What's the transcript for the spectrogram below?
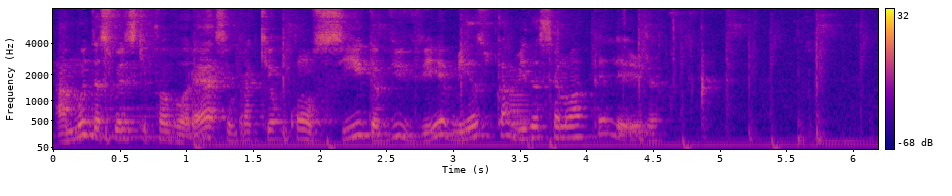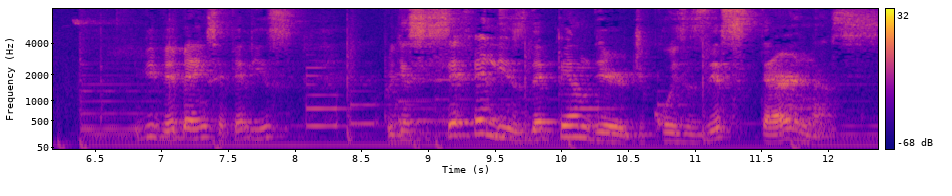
há muitas coisas que favorecem para que eu consiga viver mesmo com a vida sendo uma peleja. Viver bem, ser feliz. Porque se ser feliz depender de coisas externas,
